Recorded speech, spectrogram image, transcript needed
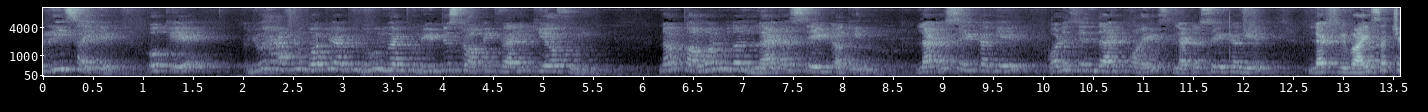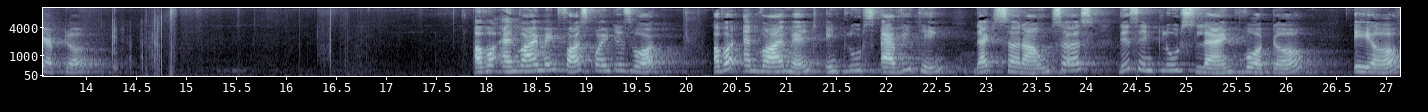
recycle. Okay. You have to what you have to do. You have to read this topic very carefully. Now come on to the let us say it again. Let us say it again. What is in that points? Let us say it again. Let's revise the chapter. Our environment, first point is what? Our environment includes everything that surrounds us. This includes land, water, air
